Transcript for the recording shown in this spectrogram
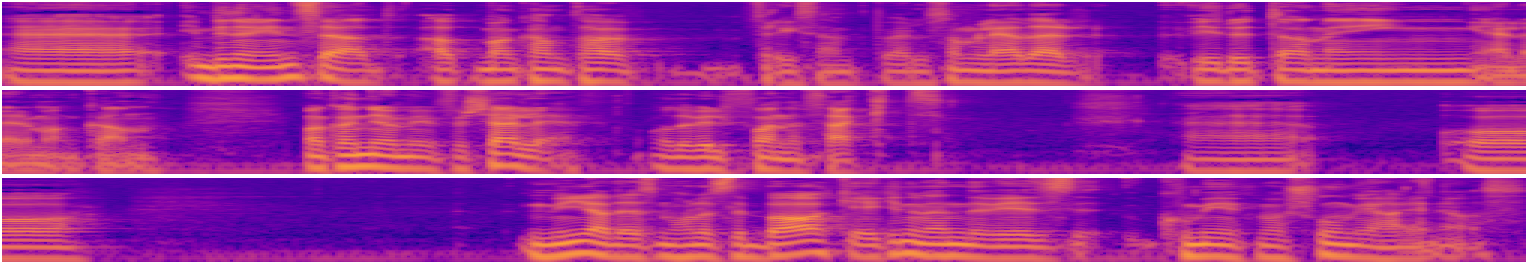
eh, begynner å innse at, at man kan ta f.eks. som leder videreutdanning, eller man kan, man kan gjøre mye forskjellig, og det vil få en effekt. Eh, og mye av det som holdes tilbake, er ikke nødvendigvis hvor mye informasjon vi har inni oss.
